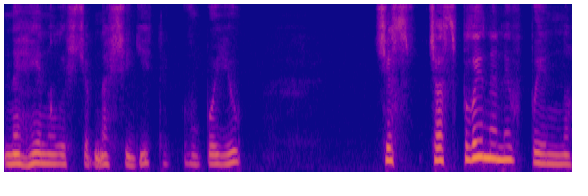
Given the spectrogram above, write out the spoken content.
не гинули, щоб наші діти в бою. Час, час плине невпинно,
